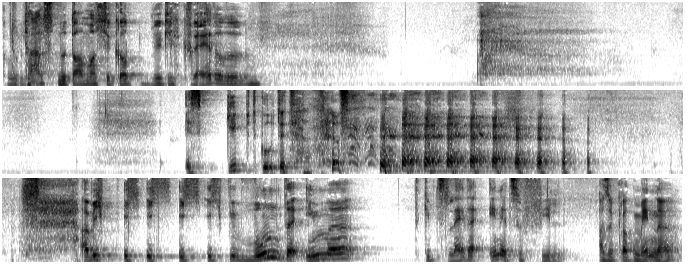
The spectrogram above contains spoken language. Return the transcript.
Du tanzt nur dann, was dich gerade wirklich gefreut, oder? Es gibt gute Tanzers. Aber ich, ich, ich, ich, ich bewundere immer, da gibt es leider eh nicht so viel. Also gerade Männer,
